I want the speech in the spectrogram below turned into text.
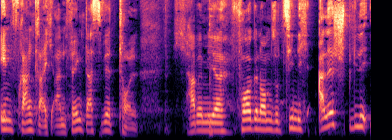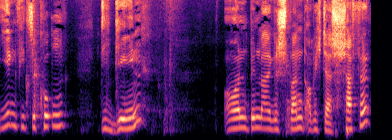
in Frankreich anfängt. Das wird toll. Ich habe mir vorgenommen, so ziemlich alle Spiele irgendwie zu gucken, die gehen und bin mal gespannt, ob ich das schaffe.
